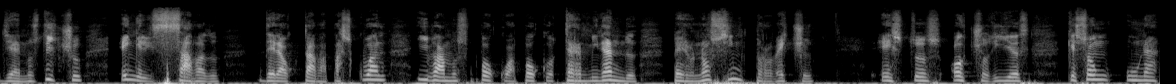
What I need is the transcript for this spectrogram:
ya hemos dicho, en el sábado de la octava pascual y vamos poco a poco terminando, pero no sin provecho, estos ocho días que son una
